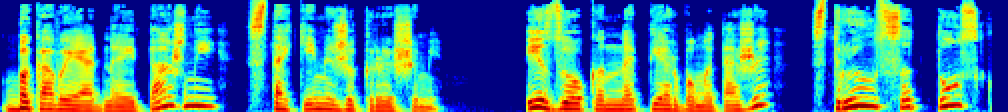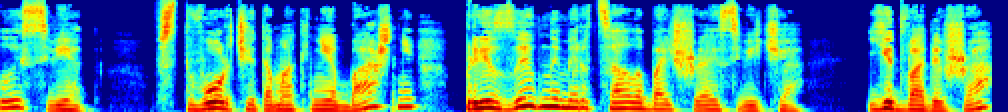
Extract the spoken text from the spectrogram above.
боковые одноэтажные с такими же крышами. Из окон на первом этаже струился тусклый свет. В створчатом окне башни призывно мерцала большая свеча. Едва дыша,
